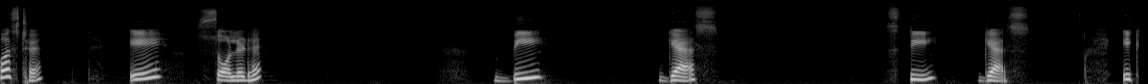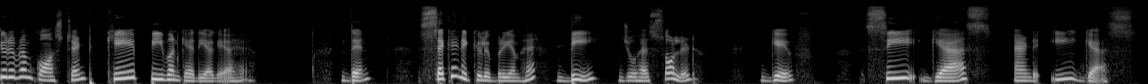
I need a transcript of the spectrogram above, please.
फ़र्स्ट है ए सॉलिड है। B gas C gas equilibrium constant K P one कह दिया गया है। देन सेकेंड इक्विलिब्रियम है डी जो है solid give C gas and E gas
